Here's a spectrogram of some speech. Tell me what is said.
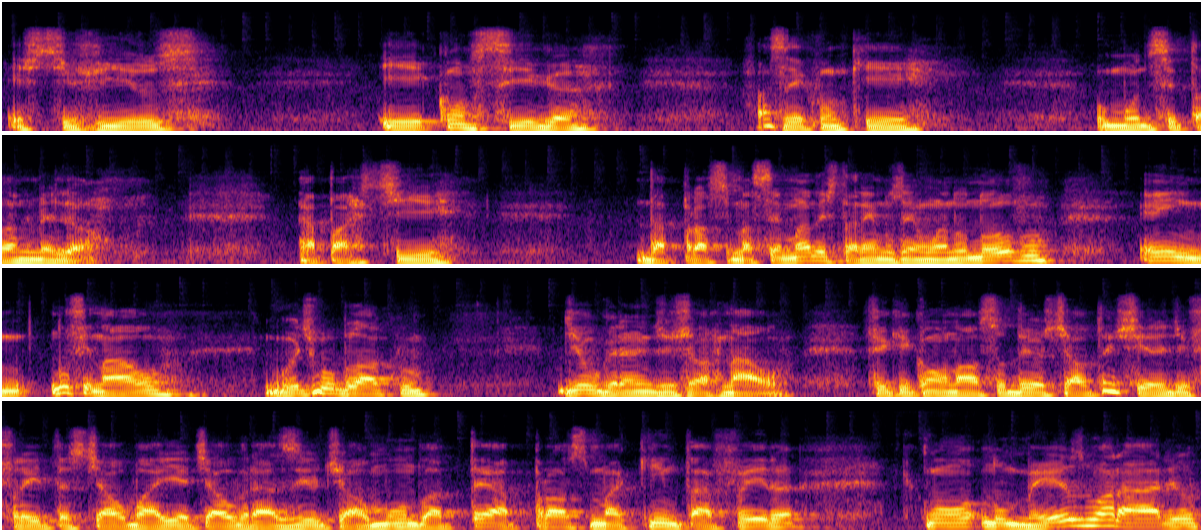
este vírus e consiga fazer com que o mundo se torne melhor. A partir da próxima semana estaremos em um ano novo, em no final, no último bloco de O Grande Jornal. Fique com o nosso Deus, tchau Teixeira de Freitas, tchau Bahia, tchau Brasil, tchau mundo. Até a próxima quinta-feira, no mesmo horário,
